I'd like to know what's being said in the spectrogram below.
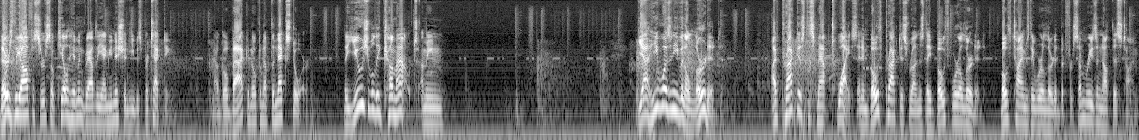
There's the officer, so kill him and grab the ammunition he was protecting. Now go back and open up the next door. They usually come out. I mean... Yeah, he wasn't even alerted. I've practiced this map twice, and in both practice runs, they both were alerted. Both times they were alerted, but for some reason not this time.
